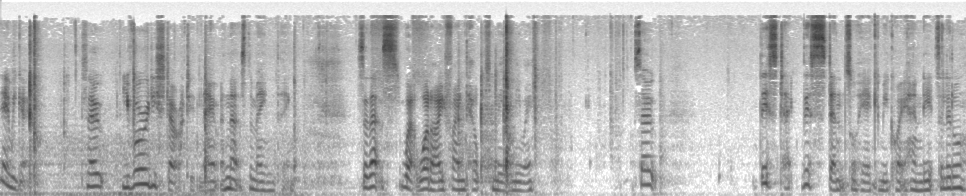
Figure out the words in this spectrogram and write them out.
There we go. So you've already started now and that's the main thing. So that's, well, what I find helps me anyway. So this tech this stencil here can be quite handy. It's a little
